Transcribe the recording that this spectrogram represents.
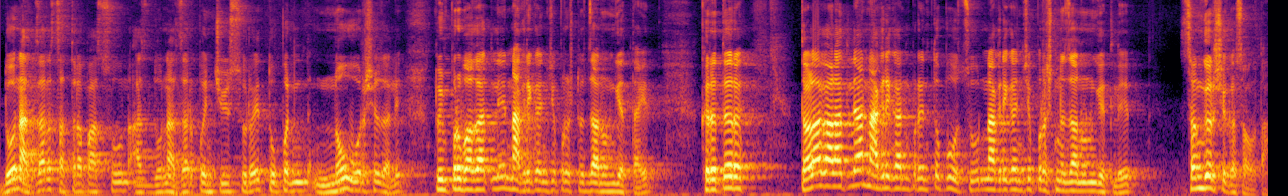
दोन हजार सतरापासून आज दोन हजार पंचवीस सुरू आहे. तोपर्यंत नऊ वर्ष झाले. तुम्ही प्रभागातले नागरिकांचे प्रश्न जाणून घेत आहेत खरं तर तळागाळातल्या नागरिकांपर्यंत पोहोचून नागरिकांचे प्रश्न जाणून घेतलेत. संघर्ष कसा होता?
